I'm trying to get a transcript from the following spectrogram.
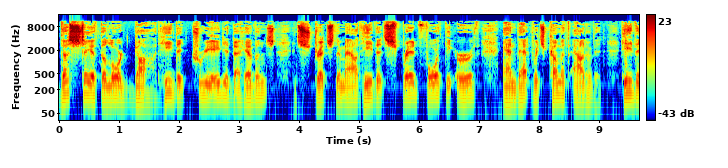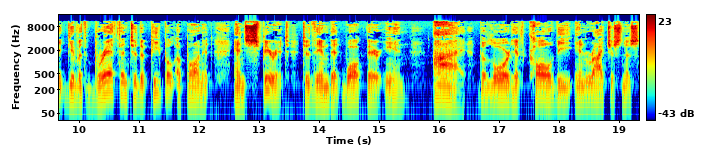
Thus saith the Lord God, He that created the heavens and stretched them out, He that spread forth the earth and that which cometh out of it, He that giveth breath unto the people upon it, and spirit to them that walk therein. I, the Lord, have called thee in righteousness,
